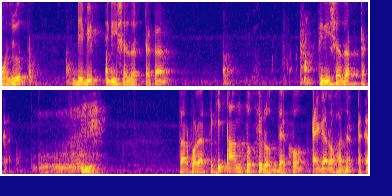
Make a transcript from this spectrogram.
মজুদ ডেবিট তিরিশ হাজার টাকা, তিরিশ হাজার টাকা। তারপরে আছে কি আন্তঃফেরত দেখো, এগারো হাজার টাকা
